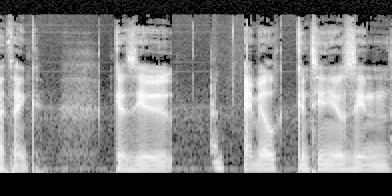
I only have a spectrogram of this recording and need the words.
I think. Because you, Emil continues in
